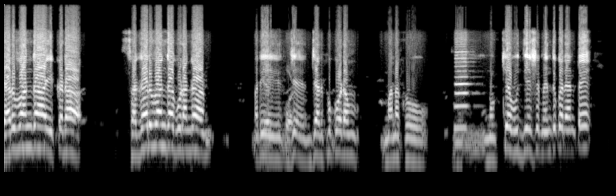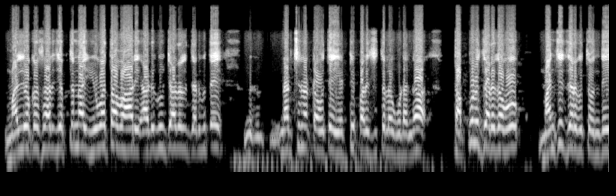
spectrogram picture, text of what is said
గర్వంగా ఇక్కడ సగర్వంగా కూడా మరి జ- జరుపుకోవడం మనకు ముఖ్య ఉద్దేశం ఎందుకనంటే మళ్ళీ ఒకసారి చెప్తున్న యువత వారి అడుగుజాడలు జరిగితే నడిచినట్టు అవుతే ఎట్టి పరిస్థితుల్లో కూడా తప్పులు జరగవు మంచి జరుగుతుంది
